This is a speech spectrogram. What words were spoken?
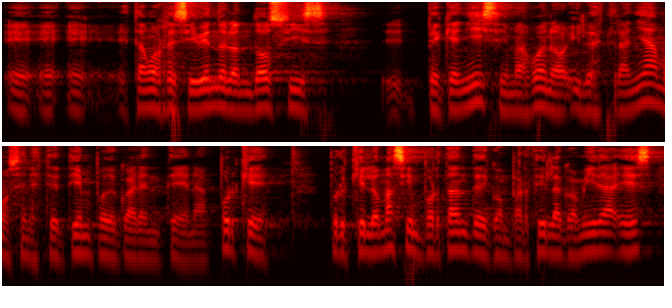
eh, estamos recibiéndolo en dosis pequeñísimas, bueno, y lo extrañamos en este tiempo de cuarentena. ¿Por qué? Porque lo más importante de compartir la comida es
